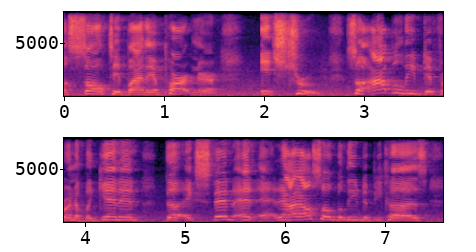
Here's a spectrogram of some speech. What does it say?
assaulted by their partner, it's true. So I believed it from the beginning. The extent and, and I also believed it because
